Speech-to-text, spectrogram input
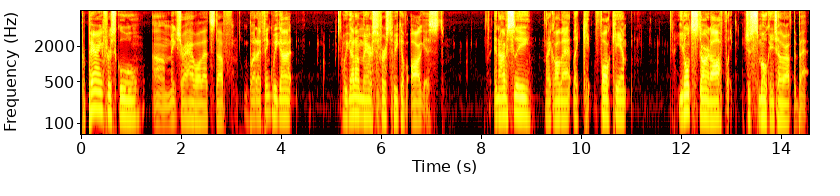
preparing for school, um, make sure I have all that stuff. But I think we got we got on Marist first week of August, and obviously, like all that, like fall camp, you don't start off like just smoking each other off the bat.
